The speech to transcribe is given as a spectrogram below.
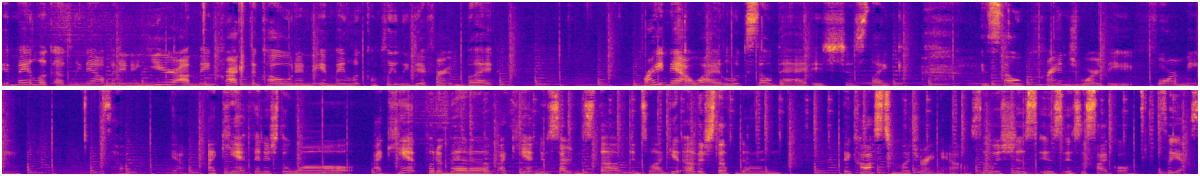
it may look ugly now, but in a year I may crack the code and it may look completely different. But right now, why it looks so bad, it's just like it's so cringeworthy for me. So yeah, I can't finish the wall. I can't put a bed up. I can't do certain stuff until I get other stuff done. It costs too much right now. So it's just is it's a cycle. So yes.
